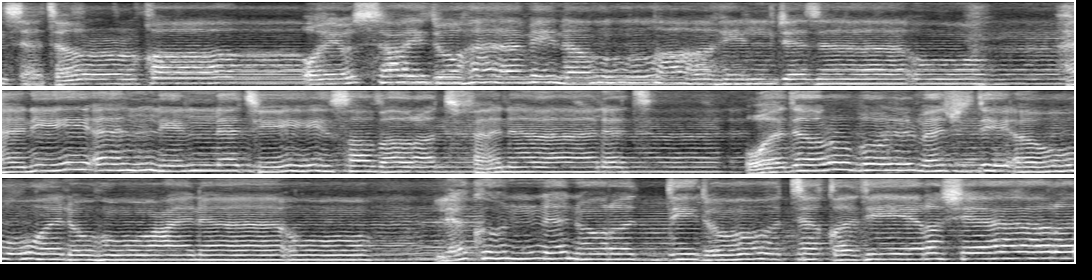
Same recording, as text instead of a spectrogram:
سترقى ويسعدها من الله الجزاء. هنيئا للتي صبرت فنالت ودرب المجد أوله عناء. لكن نردد التقدير شعرا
